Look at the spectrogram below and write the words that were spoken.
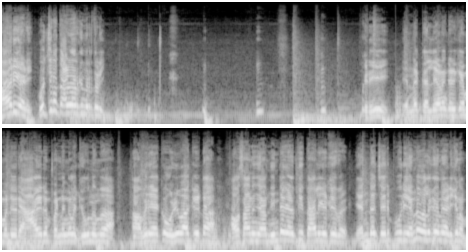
ഭാര്യയാടി? കൊച്ചിനെ താഴെ ഇറക്കി നിർത്തടി. എടി എന്നെ കല്യാണം കഴിക്കാൻ വേണ്ടി ഒരു ആയിരം പെണ്ണുങ്ങളെ ക്യൂ നിന്നതാ. അവരെയൊക്കെ ഒഴിവാക്കിയിട്ടാ അവസാനം ഞാൻ നിന്റെ കഴുത്തി താലി കെട്ടിയത്. എന്റെ ചെരുപ്പൂരി എന്റെ തലക്ക് തന്നെ അടിക്കണം.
